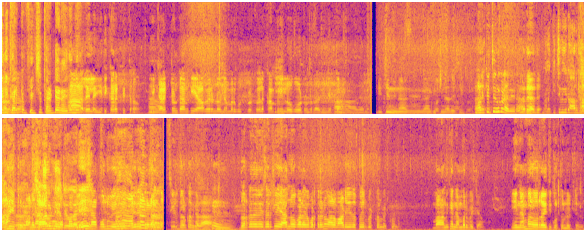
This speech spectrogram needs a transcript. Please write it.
ఇది కరెక్ట్ ఫిక్స్ కరెక్టేనా ఇది? ఆ, లేలే ఇది కరెక్ట్ ఇత్తనం. ఈ కరెక్ట్ ఉండడానికి యాభై రెండో నెంబర్ గుర్తుపెట్టుకోవాలి కంపెనీ లోగో ఒకటి ఉంటుంది అది నేను చెప్తాను ఇచ్చింది నాకు ఇచ్చింది అదే మనకి ఇచ్చింది కూడా అదే అదే. అదే మనకి ఇచ్చింది ఇప్పుడు మన షాపులు వేరే వేరే సీట్ దొరకదు కదా. దొరకదు అనేసరికి యాన్నో కాడ ఎగబడతారని వాళ్ళు వాడు ఏదో పేరు పెట్టుకొని పెట్టుకోండి. మా అందుకే నెంబర్ పెట్టాం. ఈ నెంబర్ రైతు గుర్తుండట్లేదు.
